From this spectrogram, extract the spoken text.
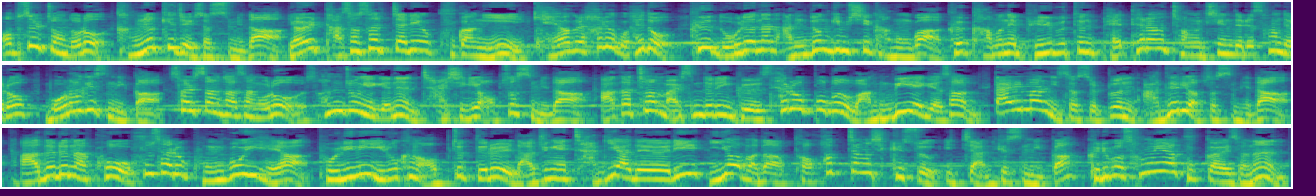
없을 정도로 강력해져 있었습니다. 15살짜리 국왕이 개혁을 하려고 해도 그 노련한 안동 김씨 가문과 그 가문에 빌붙은 베테랑 정치인들을 상대로 뭘 하겠습니까? 설상가상으로 헌종에게는 자식이 없었습니다. 아까 처음 말씀드린 그 새로 뽑은 왕비에게선 딸만 있었을 뿐 아들이 없었습니다. 아들을 낳고 후사를 공고히 해야 본인이 이룩한 업적들을 나중에 자기 아들이 이어받아 더 확장시킬 수 있지 않겠습니까? 그리고 성리학 국가에서는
